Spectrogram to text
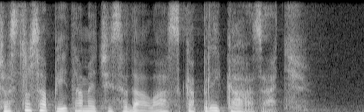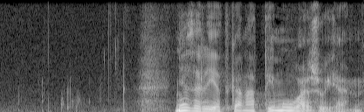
Často sa pýtame, či sa dá láska prikázať. Nezriedka nad tým uvažujem.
